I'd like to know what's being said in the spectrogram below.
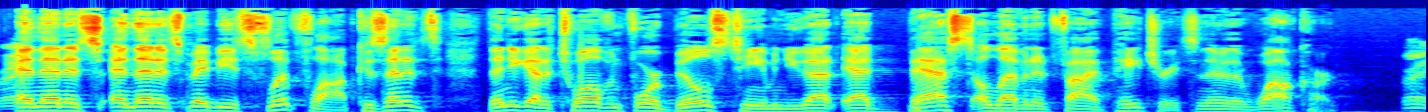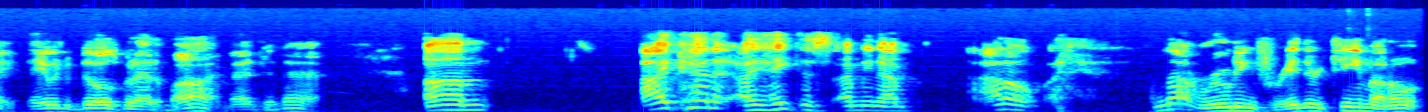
Right? And then it's and then it's maybe it's flip flop because then it's then you got a 12 and 4 Bills team and you got at best 11 and 5 Patriots and they're the wild card. right, they would have Bills would have had a bye. Imagine that. Um, I kind of I hate this. I mean, I'm I don't I'm not rooting for either team. I don't.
